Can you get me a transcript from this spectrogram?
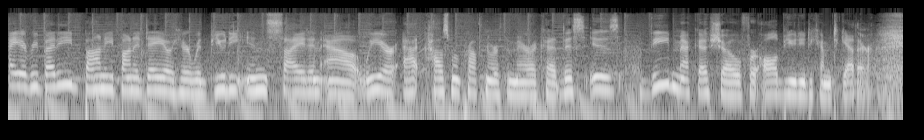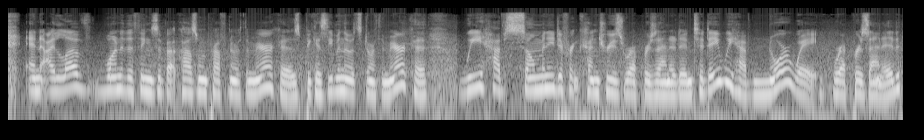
Hi, everybody. Bonnie Bonadeo here with Beauty Inside and Out. We are at Cosmoprof North America. This is the mecca show for all beauty to come together. And I love one of the things about Cosmoprof North America is because even though it's North America, we have so many different countries represented. And today we have Norway represented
